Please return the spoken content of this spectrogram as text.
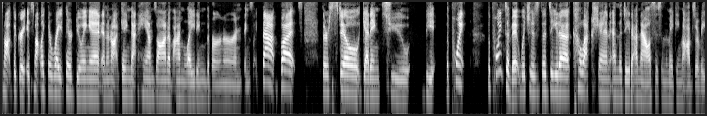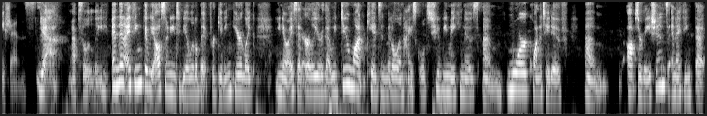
not the great it's not like they're right there doing it and they're not getting that hands on of i'm lighting the burner and things like that but they're still getting to the the point the point of it, which is the data collection and the data analysis and the making the observations. Yeah, absolutely. And then I think that we also need to be a little bit forgiving here. Like, you know, I said earlier that we do want kids in middle and high school to be making those um, more quantitative um, observations. And I think that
